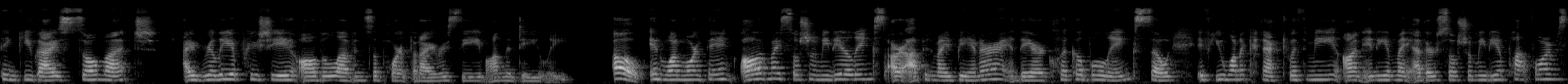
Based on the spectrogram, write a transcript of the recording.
thank you guys so much. I really appreciate all the love and support that I receive on the daily. Oh, and one more thing, all of my social media links are up in my banner and they are clickable links. So if you want to connect with me on any of my other social media platforms,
